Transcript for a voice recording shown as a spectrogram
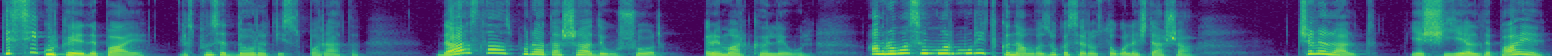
Desigur că e de paie, răspunse Dorothy supărată. De asta a zburat așa de ușor, remarcă leul. Am rămas înmărmurit când am văzut că se rostogolește așa. Celălalt e și el de paie?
